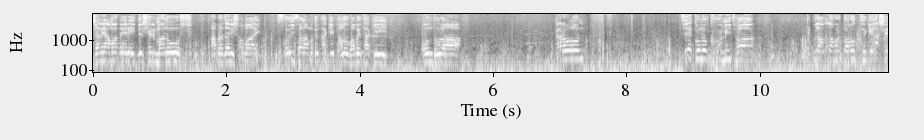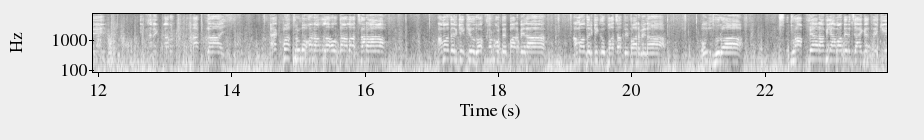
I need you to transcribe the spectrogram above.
জানি আমাদের এই দেশের মানুষ, আমরা জানি সবাই সহি সালামতে থাকি, ভালোভাবে থাকি, বন্ধুরা। কারণ যে কোনো ঘূর্ণিঝড় এগুলো আল্লাহর তরফ থেকে আসে এখানে কারও হাত নাই। একমাত্র মহান আল্লাহ তাআলা ছাড়া আমাদেরকে কেউ রক্ষা করতে পারবে না, আমাদেরকে কেউ বাঁচাতে পারবে না। বন্ধুরা, শুধু আপনি আর আমি আমাদের জায়গা থেকে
